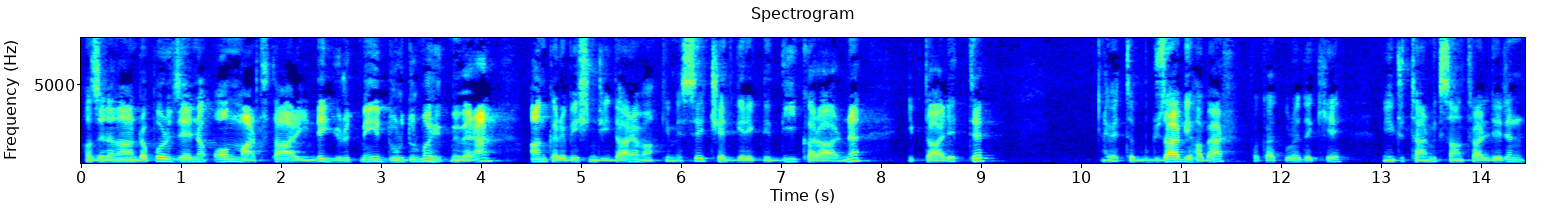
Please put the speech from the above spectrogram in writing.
Hazırlanan rapor üzerine 10 Mart tarihinde yürütmeyi durdurma hükmü veren Ankara 5. İdare Mahkemesi ÇED gerekli değil kararını iptal etti. Evet tabi bu güzel bir haber fakat buradaki mevcut termik santrallerin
